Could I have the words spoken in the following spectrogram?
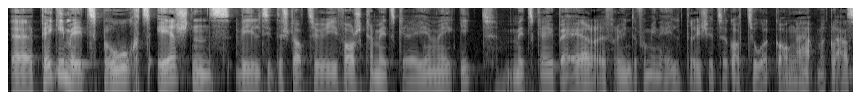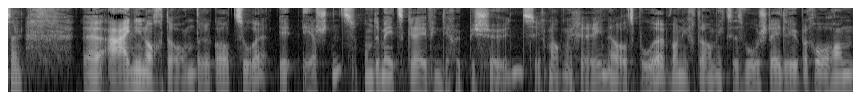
Äh, Pegimetz braucht es erstens, weil es in der Stadt Zürich fast keine Metzgerei mehr gibt. Metzgerei Bär, ein Freund von meinen Eltern, ist jetzt sogar zugegangen, hat man gelesen. Äh, eine nach der anderen geht zu, e, erstens. Und eine Metzgerei finde ich etwas Schönes. Ich mag mich erinnern als Bub, als ich damals ein Wursträdchen bekommen habe,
